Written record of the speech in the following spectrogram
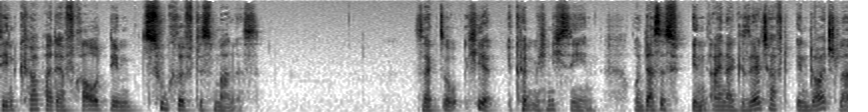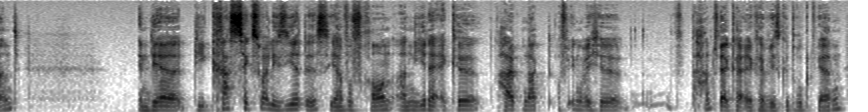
den Körper der Frau dem Zugriff des Mannes. Sagt so, hier, ihr könnt mich nicht sehen. Und das ist in einer Gesellschaft in Deutschland, in der die krass sexualisiert ist, ja, wo Frauen an jeder Ecke halbnackt auf irgendwelche Handwerker-LKWs gedruckt werden,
